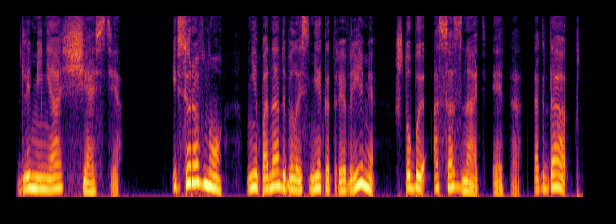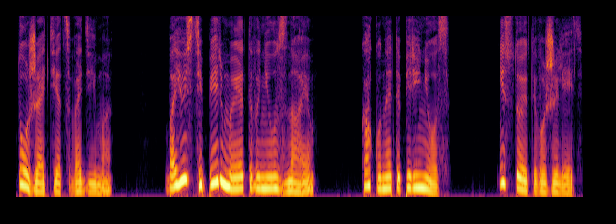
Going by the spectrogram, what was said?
для меня счастья. И все равно мне понадобилось некоторое время, чтобы осознать это. Тогда кто же отец Вадима? Боюсь, теперь мы этого не узнаем. Как он это перенес? Не стоит его жалеть.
